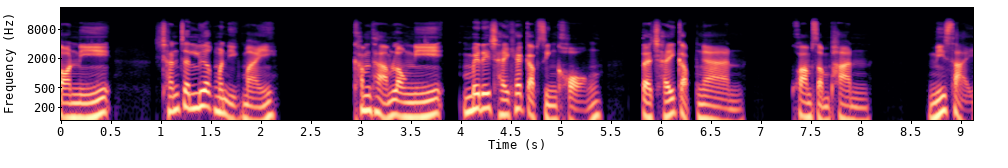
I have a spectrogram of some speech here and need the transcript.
ตอนนี้ ฉันจะเลือกมันอีกไหมคำถามเหล่านี้ไม่ได้ใช้แค่กับสิ่งของ แต่ใช้กับงาน ความสัมพันธ์ นิสัย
